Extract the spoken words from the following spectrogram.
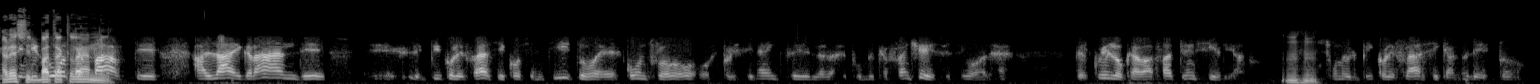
Adesso il Bataclan... parte, Allah è grande, eh, le piccole frasi che ho sentito è contro il Presidente della Repubblica francese, si vuole, eh, per quello che aveva fatto in Siria. Mm-hmm. Sono le piccole frasi che hanno detto.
